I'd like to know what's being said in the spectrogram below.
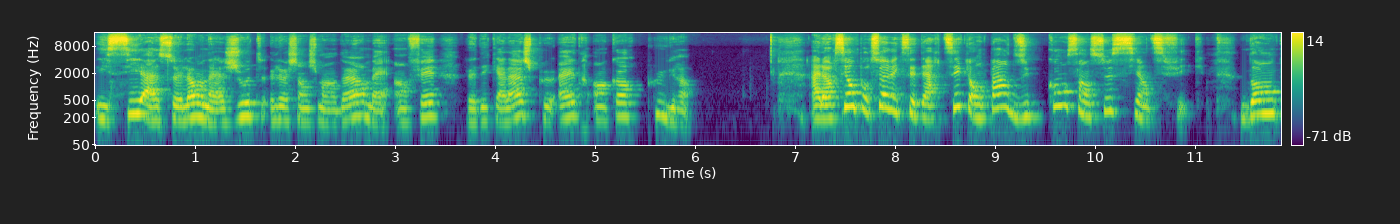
Et si à cela, on ajoute le changement d'heure, mais ben, en fait, le décalage peut être encore plus grand. Alors, si on poursuit avec cet article, on parle du consensus scientifique. Donc,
